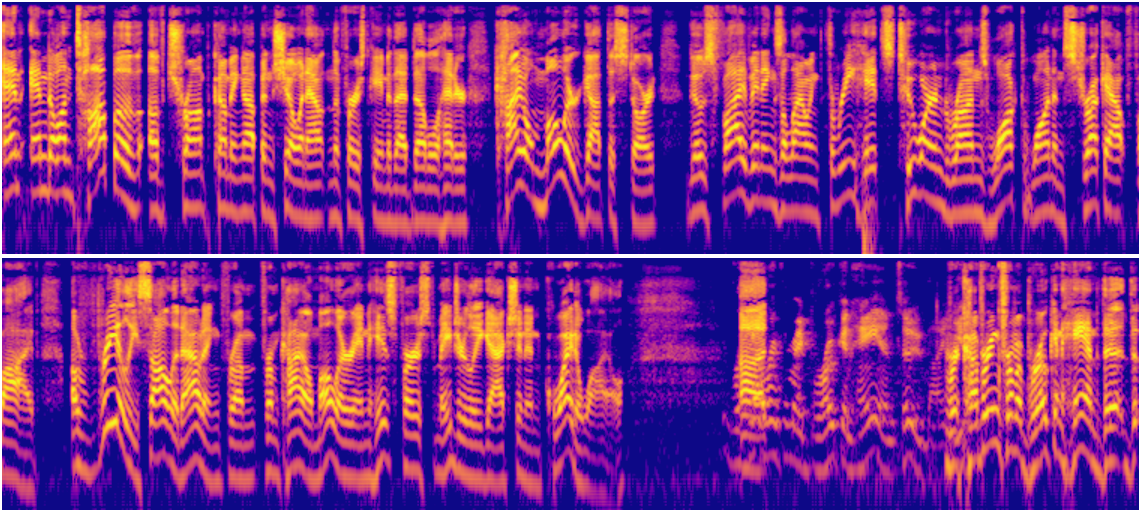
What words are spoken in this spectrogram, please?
And and on top of of Tromp coming up and showing out in the first game of that doubleheader, Kyle Muller got the start, goes five innings, allowing three hits, two earned runs, walked one, and struck out five. A really solid outing from from Kyle Muller in his first major league action in quite a while. Recovering uh, from a broken hand too, mind you. recovering from a broken hand the,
